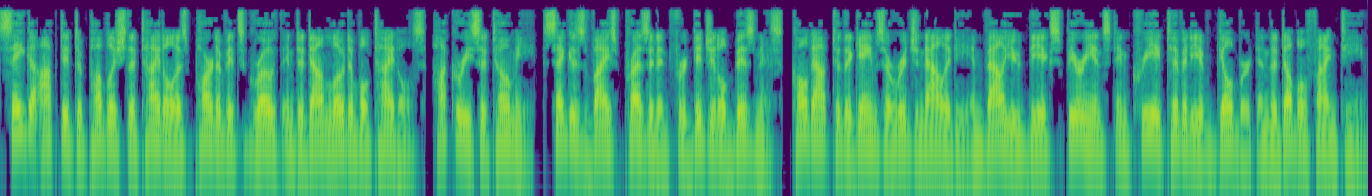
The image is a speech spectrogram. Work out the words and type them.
Sega opted to publish the title as part of its growth into downloadable titles. Hakuhiro Satomi, Sega's vice president for digital business, called out to the game's originality and valued the experienced and creativity of Gilbert and the Double Fine team.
